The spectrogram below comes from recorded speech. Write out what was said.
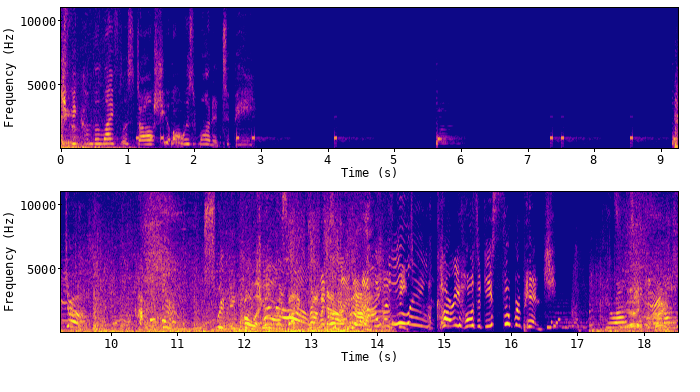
She's become the lifeless doll she always wanted to be. Sweeping bullet. Akari Hozuki Super Pinch! You're all taking a lot of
